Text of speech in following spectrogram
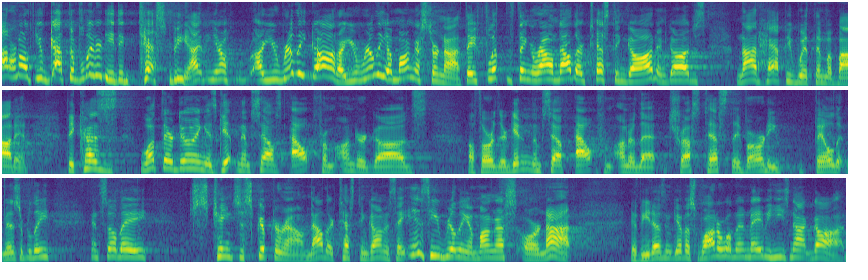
I don't know if you've got the validity to test me. I, you know, are you really God? Are you really among us or not? They flipped the thing around. Now they're testing God, and God's not happy with them about it because what they're doing is getting themselves out from under God's authority. They're getting themselves out from under that trust test. They've already failed it miserably, and so they just change the script around. Now they're testing God and say, Is he really among us or not? If he doesn't give us water, well, then maybe he's not God.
